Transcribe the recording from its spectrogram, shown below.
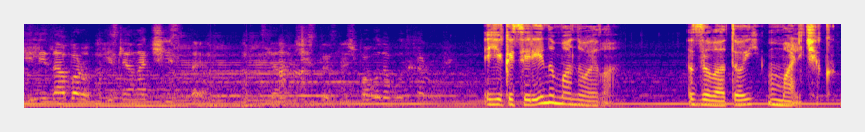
или наоборот, если она чистая, если она чистая, значит погода будет хорошая. Екатерина Манойла. Золотой мальчик.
